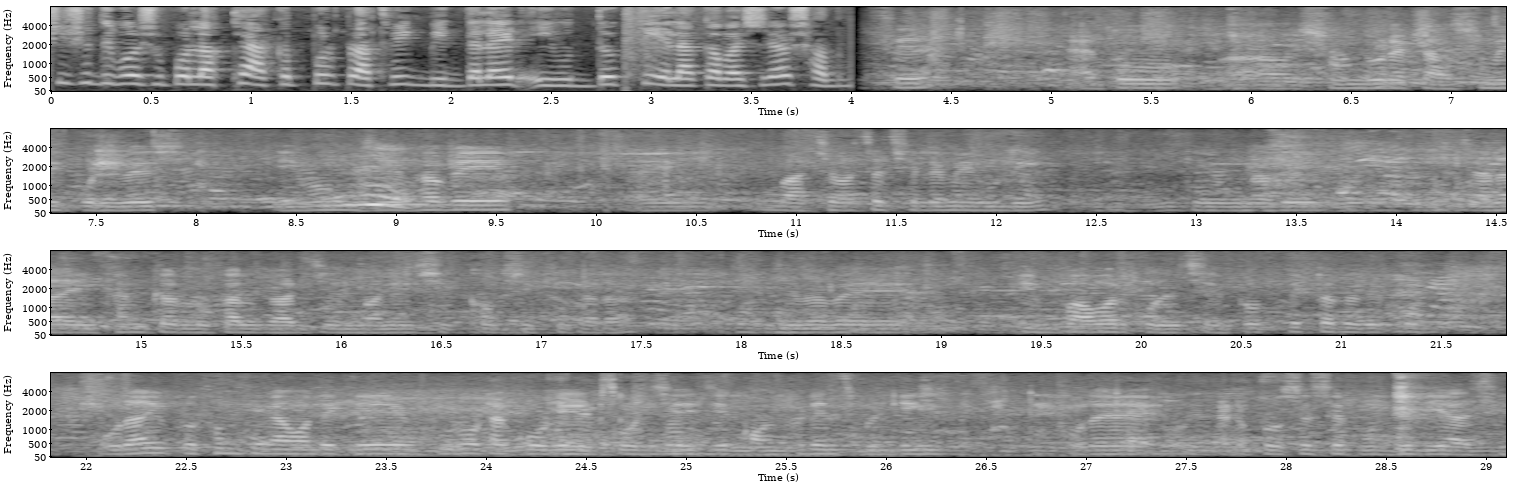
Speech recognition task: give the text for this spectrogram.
শিশু দিবস উপলক্ষে আকতপুর প্রাথমিক বিদ্যালয়ের এই উদ্যোগকে এলাকাবাসীরাও সাধু এত সুন্দর একটা আশ্রমিক পরিবেশ এবং যেভাবে বাচ্চা বাচ্চা ছেলে মেয়েগুলি কে ওনাদের যারা এখানকার লোকাল গার্জেন মানে শিক্ষক, শিক্ষিকারা, যেভাবে এম্পাওয়ার করেছে, প্রত্যেকটা দেখুন, ওরাই প্রথম থেকে আমাদেরকে পুরোটা কোঅর্ডিনেট করছে যে কনফিডেন্স বিল্ডিং করে একটা প্রসেসের মধ্যে দিয়ে আছে।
